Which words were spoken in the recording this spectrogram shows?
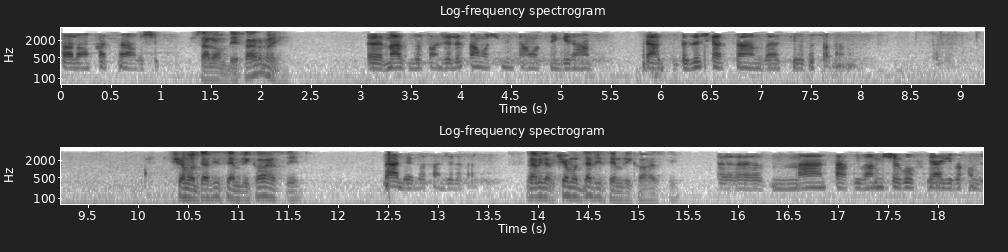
سلام خسته نباشید. سلام بفرمایید. من از لس آنجلس هم می تماس می‌گیرم. دم پزشک هستم و 32 سالم چه مدتی امریکا هستید؟ بله لس آنجلس هستم. نمی‌دونم چه مدتی امریکا هستید؟ من تقریبا میشه گفت که اگه بخوام به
